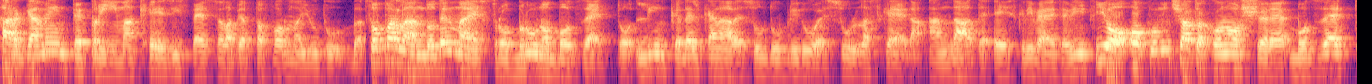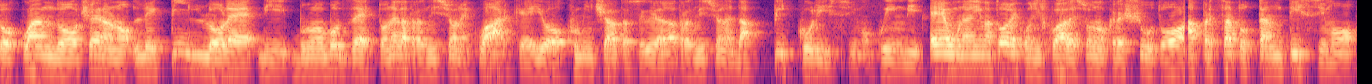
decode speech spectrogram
largamente prima che esistesse la piattaforma YouTube. Sto parlando del maestro Bruno Bozzetto, link del canale sul doobly-doo e sulla scheda, andate e iscrivetevi. Io ho cominciato a conoscere Bozzetto quando c'erano le pillole di Bruno Bozzetto nella trasmissione Quark, io ho cominciato a seguire la trasmissione da piccolissimo, quindi è un animatore con il quale sono cresciuto, ho apprezzato tantissimo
